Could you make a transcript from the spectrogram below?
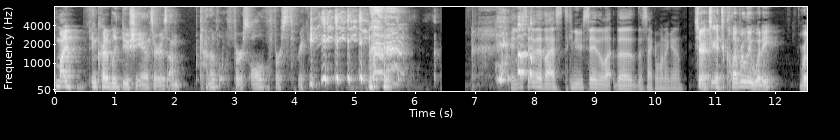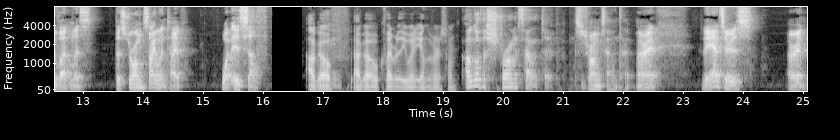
My incredibly douchey answer is I'm kind of first all of the first three. Can you say the last? Can you say the the the second one again? Sure, it's, it's cleverly witty, relentless, the strong silent type. What is self? I'll go. I'll go cleverly witty on the first one. I'll go with the strong silent type. Strong silent type. All right. The answers are in.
